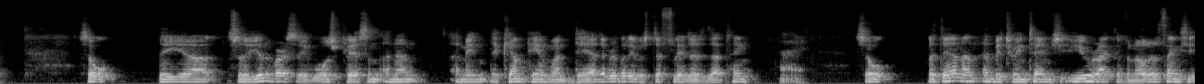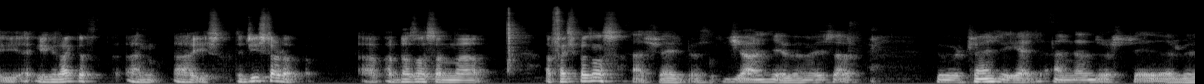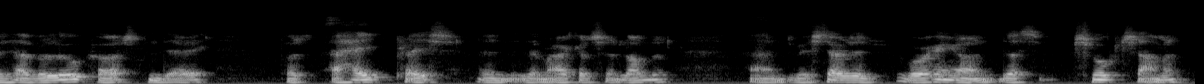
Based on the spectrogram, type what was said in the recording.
So the uh, so the university was placing, and then I mean the campaign went dead. Everybody was deflated at that time. Aye. So, but then in, in between times, you, were active in other things. You, you got active, and uh, you, did you start a a, a business and uh, a fish business? That's right, John and myself. We were trying to get an industry that would have a low cost in Derry, but a high price in the markets in London. And we started working on this smoked salmon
